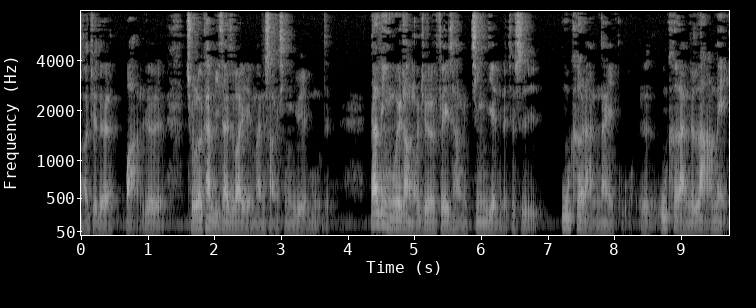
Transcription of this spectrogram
啊，觉得哇，就是除了看比赛之外，也蛮赏心悦目的。那另一位让我觉得非常惊艳的，就是乌克兰那一国，呃，乌克兰的辣妹。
